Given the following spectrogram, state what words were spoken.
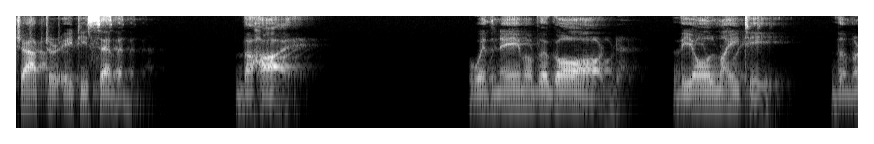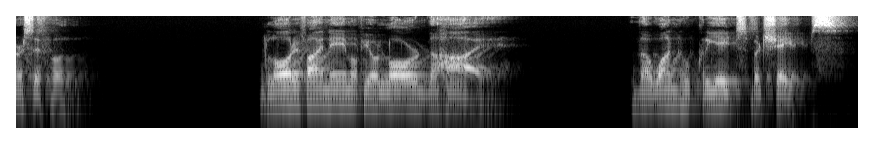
Chapter 87 The High. With name of the God, the Almighty, the Merciful. Glorify name of your Lord the High, the one who creates but shapes,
